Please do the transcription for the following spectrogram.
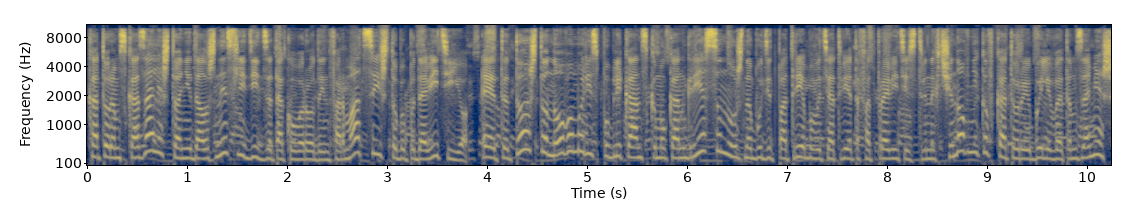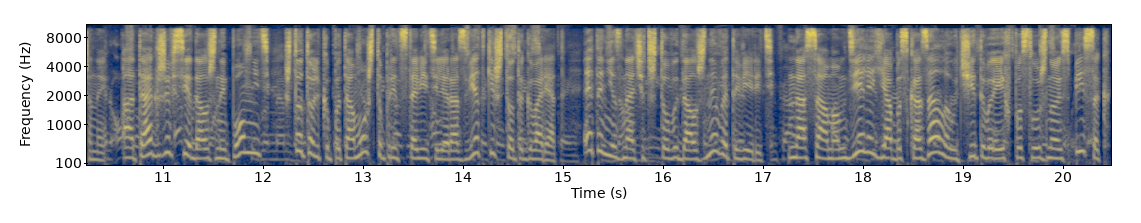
которым сказали, что они должны следить за такого рода информацией, чтобы подавить ее. Это то, что новому республиканскому конгрессу нужно будет потребовать ответов от правительственных чиновников, которые были в этом замешаны. А также все должны помнить, что только потому, что представители разведки что-то говорят, это не значит, что вы должны в это верить. На самом деле, я бы сказала, учитывая их послужной список,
